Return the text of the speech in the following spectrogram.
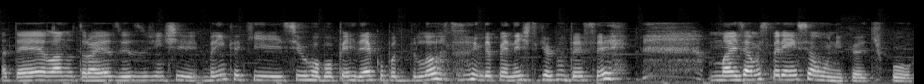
Até lá no Troy, às vezes a gente brinca que se o robô perder é culpa do piloto, independente do que acontecer. Mas é uma experiência única, tipo.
